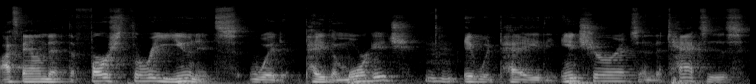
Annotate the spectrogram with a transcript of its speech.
I found that the first three units would pay the mortgage, it would pay the insurance and the taxes,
